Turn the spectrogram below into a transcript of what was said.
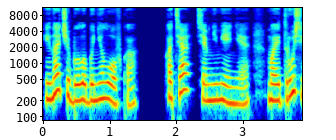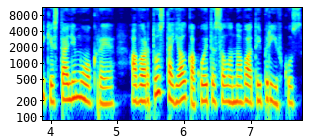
иначе было бы неловко. Хотя, тем не менее, мои трусики стали мокрые, а во рту стоял какой-то солоноватый привкус.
